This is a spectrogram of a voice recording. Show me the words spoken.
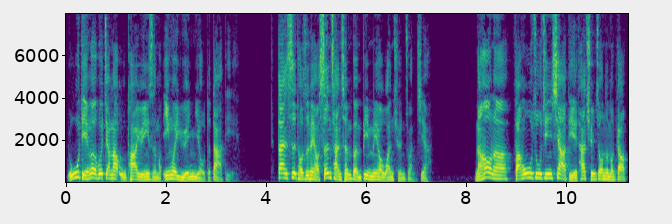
五点二会降到五趴，原因是什么？因为原油的大跌。但是投资朋友，生产成本并没有完全转嫁。然后呢，房屋租金下跌，它权重那么高，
